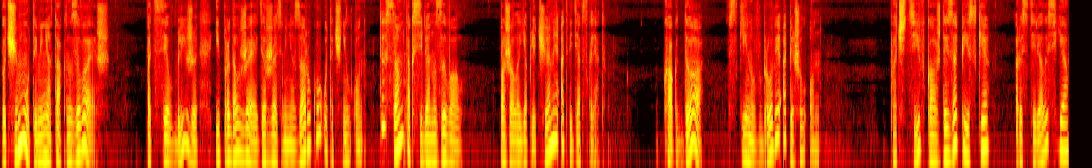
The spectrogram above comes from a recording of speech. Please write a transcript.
почему ты меня так называешь?» Подсев ближе и продолжая держать меня за руку, уточнил он. «Ты сам так себя называл?» Пожала я плечами, отведя взгляд. «Когда?» — вскинув брови, опешил он. «Почти в каждой записке», — растерялась я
